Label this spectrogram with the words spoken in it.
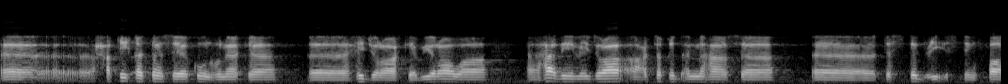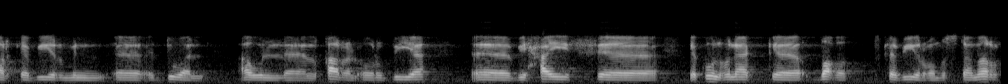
آه، حقيقة سيكون هناك هجرة كبيرة وهذه الهجرة أعتقد أنها ستستدعي استنفار كبير من الدول أو القارة الأوروبية آه، بحيث آه، يكون هناك ضغط كبير ومستمر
